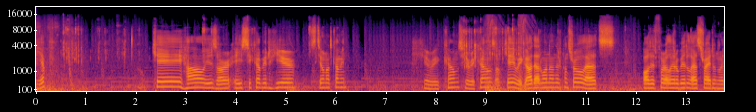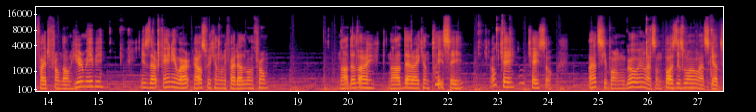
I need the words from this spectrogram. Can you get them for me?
Yep. Okay, how is our AC coming here? Still not coming. Here he comes, here he comes. Okay, we got that one under control. Let's Pause it for a little bit, let's try to nullify it from down here maybe. Is there anywhere else we can nullify that one from? Not that I not that I can place a Okay, okay, so let's keep on going, let's unpause this one, let's get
